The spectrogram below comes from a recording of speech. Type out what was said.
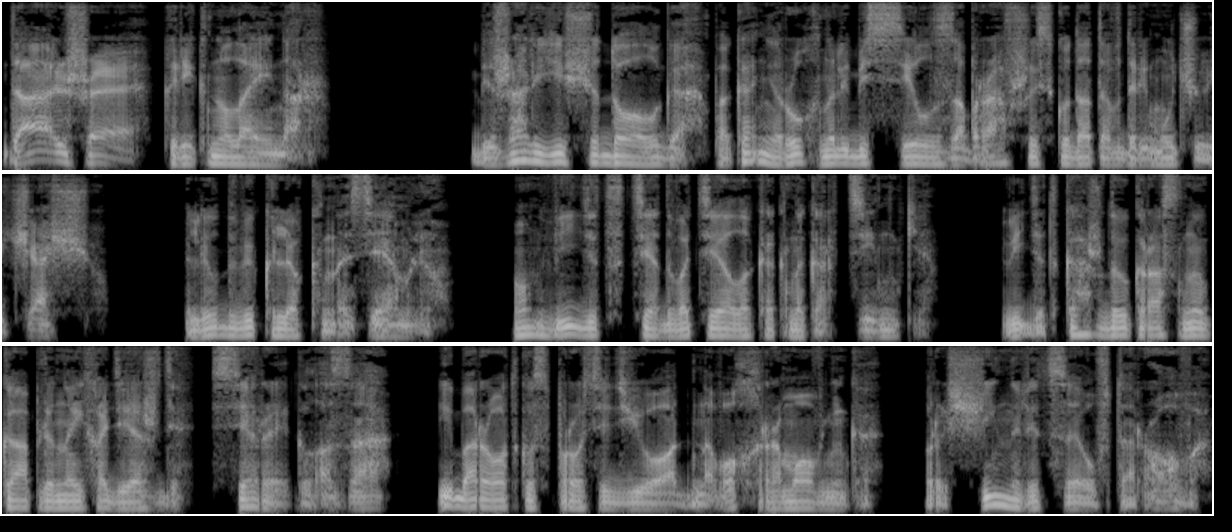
«Дальше!» — крикнул Эйнар. Бежали еще долго, пока не рухнули без сил, забравшись куда-то в дремучую чащу. Людвиг лег на землю. Он видит те два тела, как на картинке. Видит каждую красную каплю на их одежде, серые глаза и бородку с проседью одного храмовника, прыщи на лице у второго.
